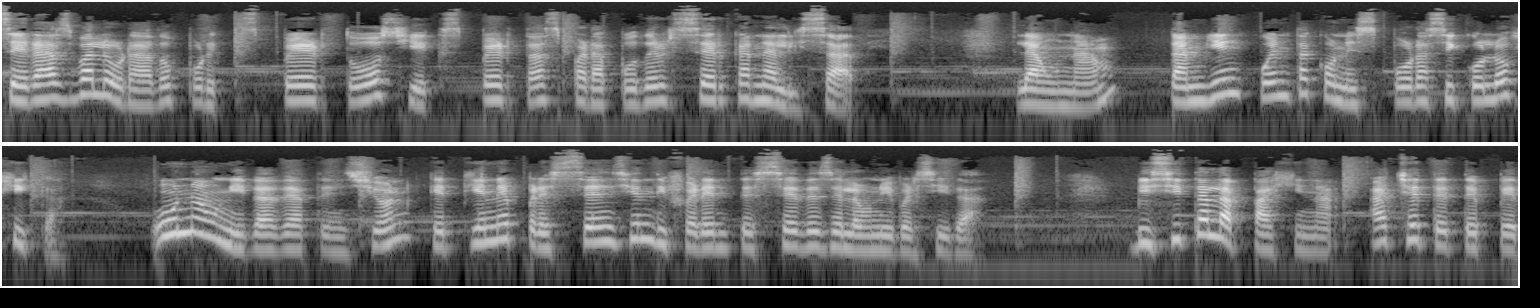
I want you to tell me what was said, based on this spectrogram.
Serás valorado por expertos y expertas para poder ser canalizado. La UNAM también cuenta con Espora Psicológica, una unidad de atención que tiene presencia en diferentes sedes de la universidad. Visita la página http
